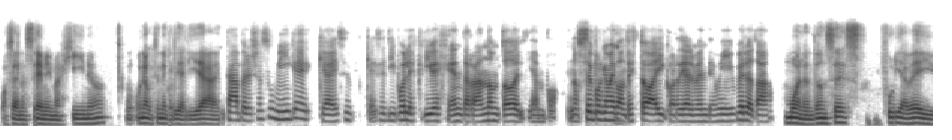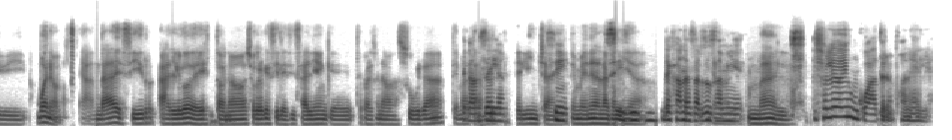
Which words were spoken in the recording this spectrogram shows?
o sea, no sé, me imagino, una cuestión de cordialidad. Está, pero yo asumí que, que a ese, que a ese tipo le escribe gente random todo el tiempo. No sé por qué me contestó ahí cordialmente a mí, pero está. Bueno, entonces, Furia Baby. Bueno, anda a decir algo de esto, ¿no? Yo creo que si le decís a alguien que te parece una basura, te matan, cancelan. te linchan, Sí. te envenenan la Sí, comida. sí. Dejan de ser sus Mal, amigos. Mal. Yo le doy un 4, ponele,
